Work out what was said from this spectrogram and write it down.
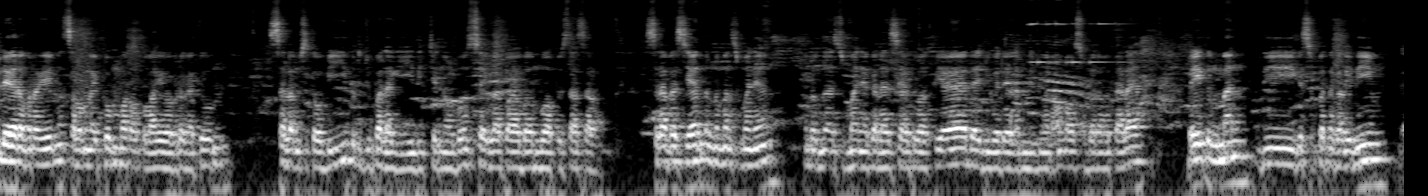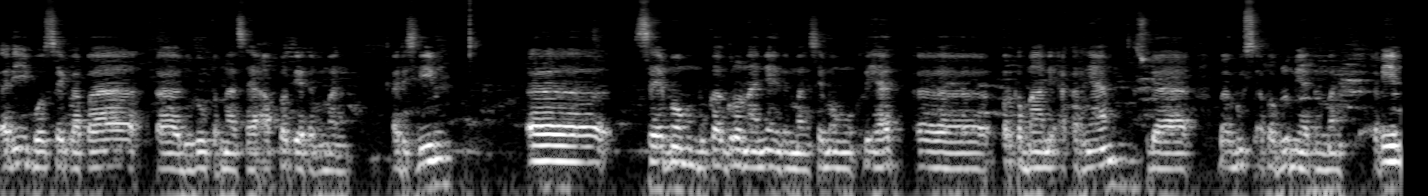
Bismillahirrahmanirrahim. Assalamualaikum warahmatullahi wabarakatuh. Salam Setobi Berjumpa lagi di channel Bos Saya Kelapa Bambu Hapus Asal Selamat siang teman-teman semuanya. Mudah-mudahan semuanya kalian sehat walafiat Dan juga dalam lindungan Allah Subhanahu Wa Taala. Baik teman-teman Di kesempatan kali ini Tadi Bos Saya Kelapa uh, Dulu pernah saya upload ya teman-teman. Uh, Di sini uh, saya mau membuka gronanya ya teman saya mau lihat uh, perkembangan di akarnya. Sudah bagus apa belum ya teman tapi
